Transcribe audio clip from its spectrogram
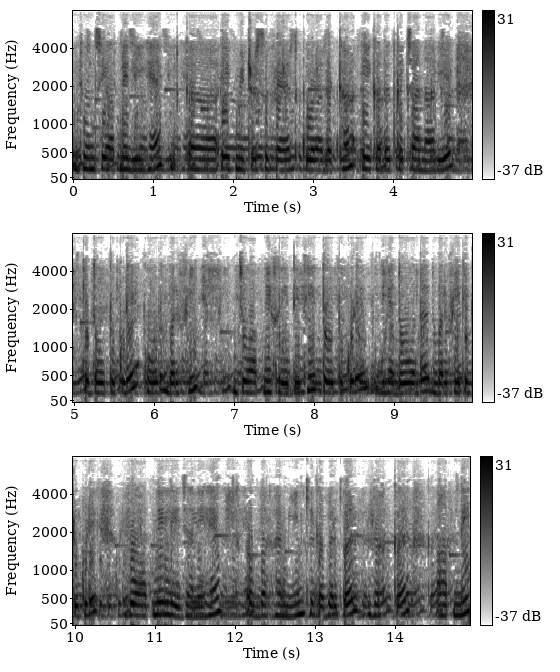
جو سی آپ نے لی ہیں ایک میٹر سفید کوڑا لٹھا، ایک عدد کچا ناریل کے دو ٹکڑے اور برفی جو آپ نے خریدی تھی، دو ٹکڑے یا دو عدد برفی کے ٹکڑے، وہ آپ نے لے جانے ہیں اور برہمین کی قبر پر رکھ کر آپ نے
